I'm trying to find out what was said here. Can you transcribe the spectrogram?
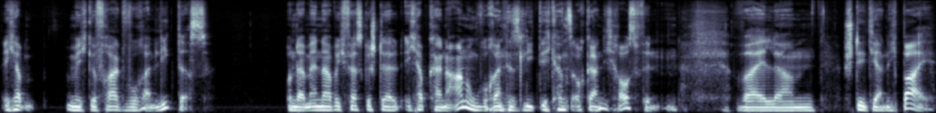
ich habe mich gefragt, woran liegt das? Und am Ende habe ich festgestellt, ich habe keine Ahnung, woran es liegt. Ich kann es auch gar nicht rausfinden, weil ähm, steht ja nicht bei.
